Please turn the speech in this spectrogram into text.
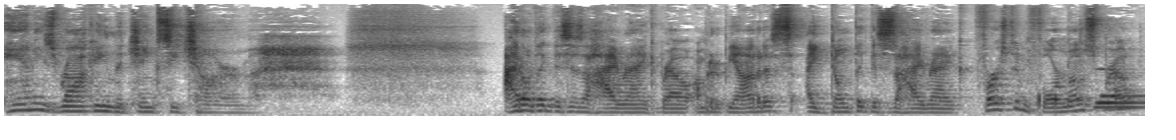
And he's rocking the Jynxzi charm. I don't think this is a high rank, bro. I'm gonna be honest. I don't think this is a high rank. First and foremost, bro,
